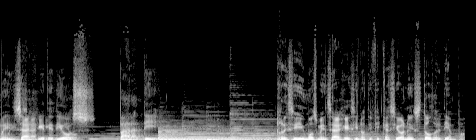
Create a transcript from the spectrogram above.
mensaje de Dios para ti. Recibimos mensajes y notificaciones todo el tiempo,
